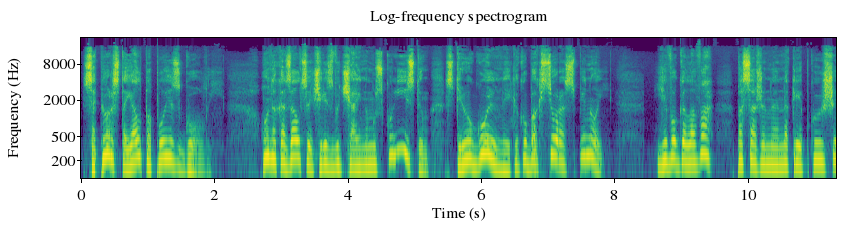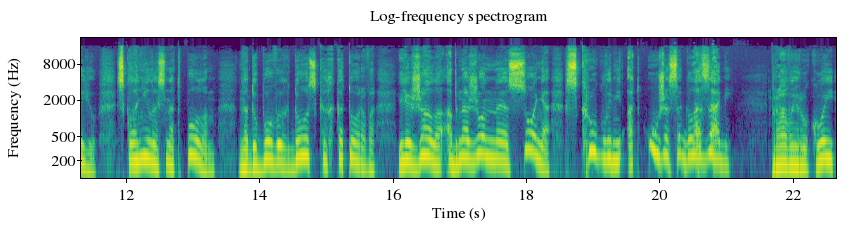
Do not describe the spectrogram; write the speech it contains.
Сапер стоял по пояс голый. Он оказался чрезвычайно мускулистым, с треугольной, как у боксера, спиной. Его голова — посаженная на крепкую шею, склонилась над полом, на дубовых досках которого лежала обнаженная Соня с круглыми от ужаса глазами. Правой рукой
